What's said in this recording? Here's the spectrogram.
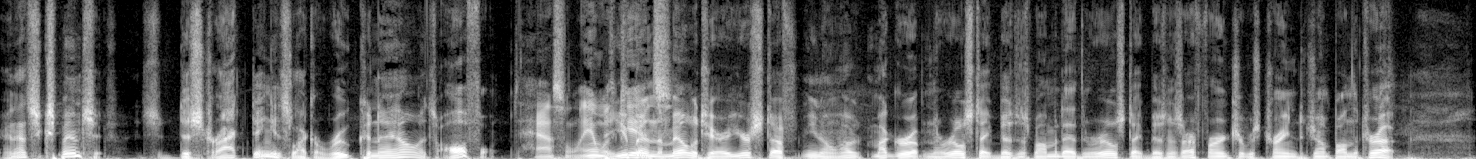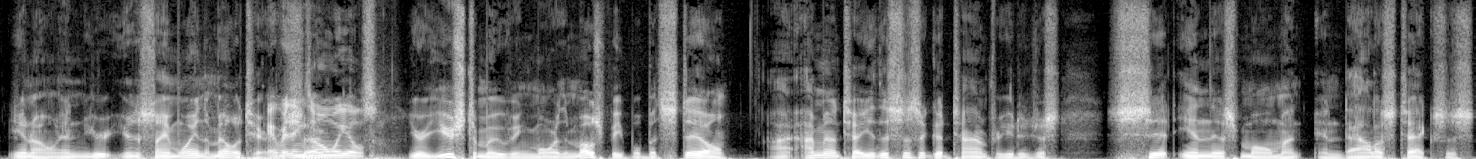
and that's expensive. It's distracting. It's like a root canal. It's awful. Hassle. And with You've been in the military. Your stuff, you know. I, I grew up in the real estate business. Mom and dad in the real estate business. Our furniture was trained to jump on the truck. You know, and you're you're the same way in the military. Everything's So on wheels. You're used to moving more than most people, but still, I, I'm going to tell you this is a good time for you to just sit in this moment in Dallas, Texas,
